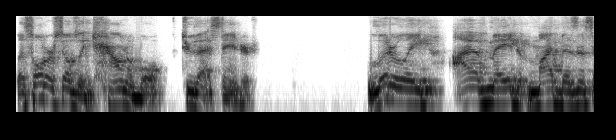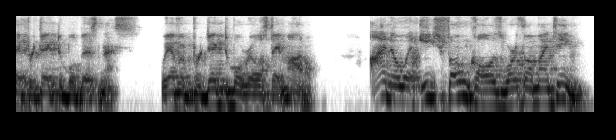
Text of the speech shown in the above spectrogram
Let's hold ourselves accountable to that standard literally, I have made my business a predictable business. We have a predictable real estate model. I know what each phone call is worth on my team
